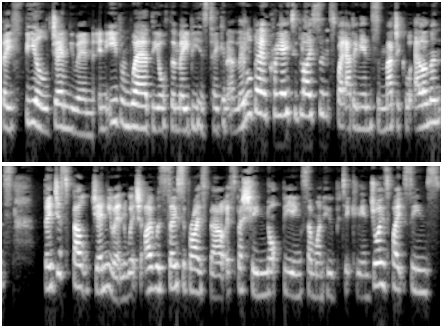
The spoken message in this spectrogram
they feel genuine. And even where the author maybe has taken a little bit of creative license by adding in some magical elements, they just felt genuine, which I was so surprised about, especially not being someone who particularly enjoys fight scenes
